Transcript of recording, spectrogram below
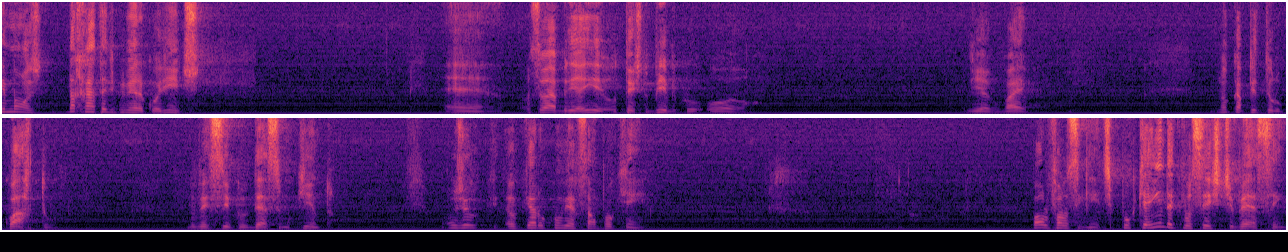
irmãos, da carta de 1 Coríntios, é, você vai abrir aí o texto bíblico, o Diego, vai. No capítulo 4, no versículo 15. Hoje eu, quero conversar um pouquinho. Paulo fala o seguinte: porque ainda que vocês tivessem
